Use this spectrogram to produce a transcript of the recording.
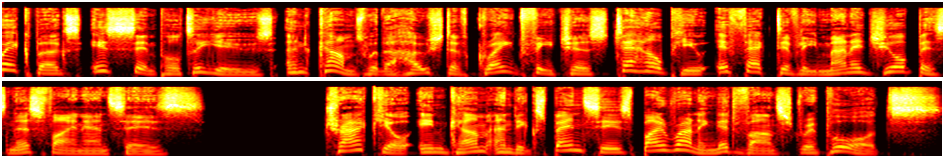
QuickBooks is simple to use and comes with a host of great features to help you effectively manage your business finances. Track your income and expenses by running advanced reports.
